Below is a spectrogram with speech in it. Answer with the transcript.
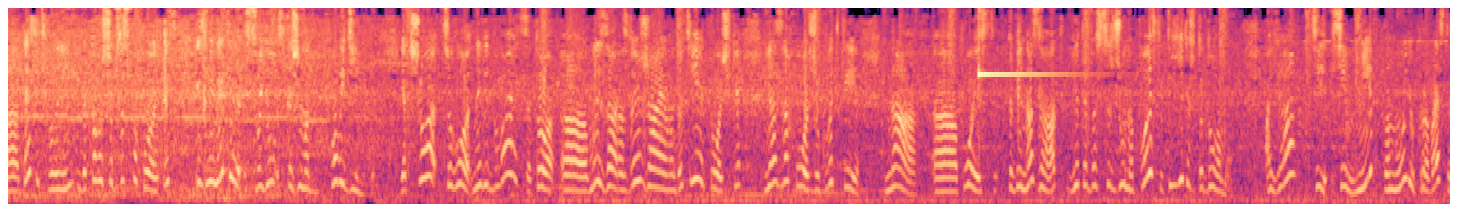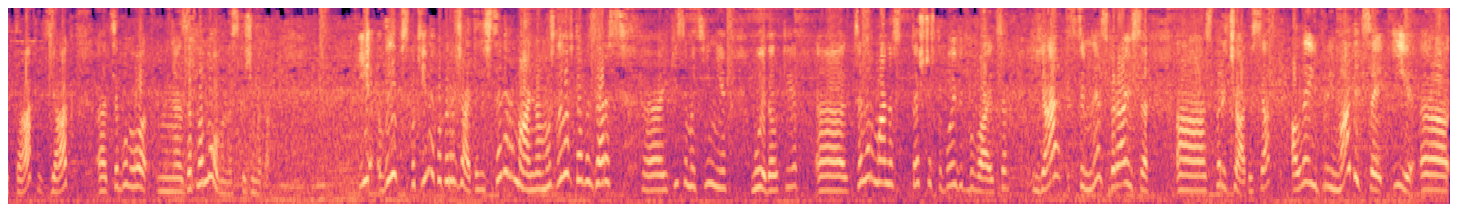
е, 10 хвилин для того, щоб заспокоїтись і змінити свою, скажімо, поведінку. Якщо цього не відбувається, то е, ми зараз доїжджаємо до тієї точки. Я знаходжу квитки на е, поїзд тобі назад. Я тебе сиджу на поїзд, і ти їдеш додому. А я ці 7 днів планую провести так, як е, це було заплановано, скажімо так. І ви спокійно попереджаєте, що це нормально. Можливо, в тебе зараз е, якісь емоційні видалки. Е, це нормально те, що з тобою відбувається. Я з цим не збираюся е, сперечатися, але і приймати це і е,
